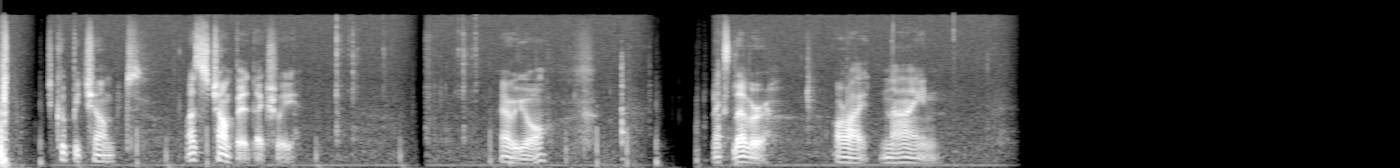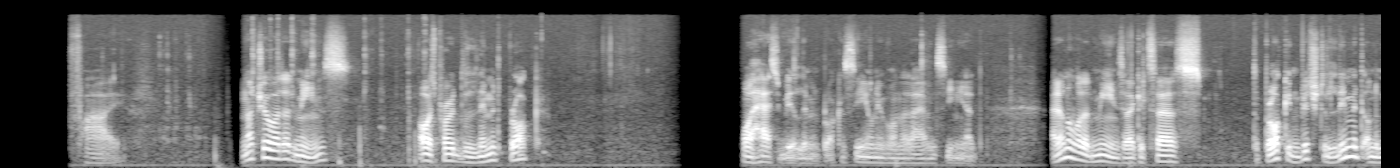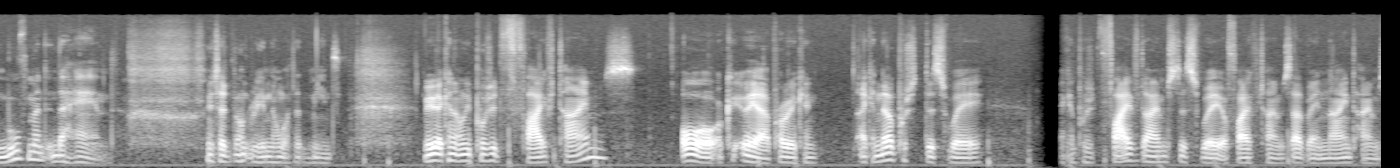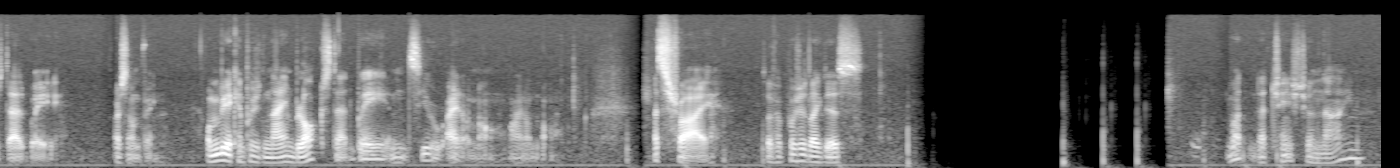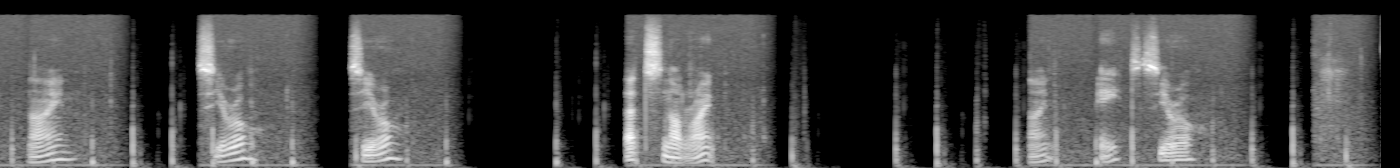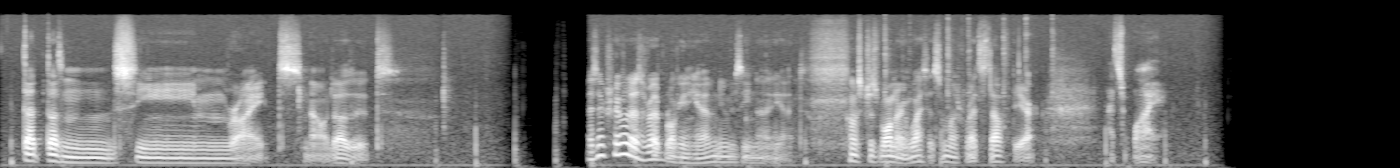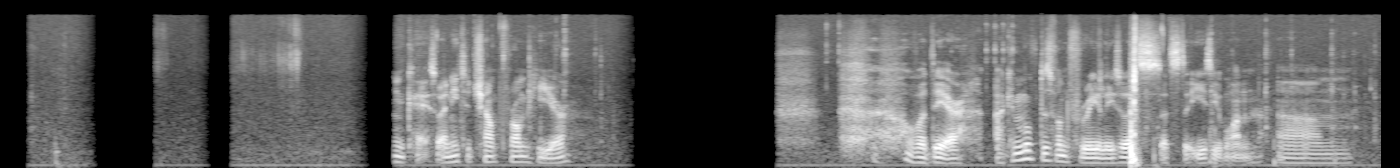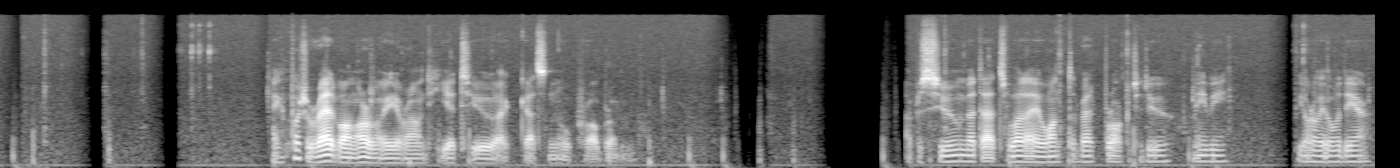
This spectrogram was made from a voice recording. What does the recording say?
It could be jumped. Let's jump it, actually. There we go. Next lever. Alright, nine. Five. Not sure what that means. Oh, it's probably the limit block. Well, it has to be a limit block. It's the only one that I haven't seen yet. I don't know what it means. Like it says, the block in which the limit on the movement in the hand. which I don't really know what that means. Maybe I can only push it five times? Oh, okay. Oh, yeah, probably I can. I can never push it this way. I can push it five times this way, or five times that way, nine times that way, or something. Or maybe I can push it nine blocks that way and zero. I don't know. I don't know. Let's try. So if I push it like this. What? That changed to a 9? 9? 0? 0? That's not right. 9? 8? 0? That doesn't seem right now, does it? There's actually, oh, there's red block in here. I haven't even seen that yet. I was just wondering, why is there so much red stuff there? That's why. Okay, so I need to jump from here over there. I can move this one freely, so that's that's the easy one. Um, I can push a red one all the way around here too, I guess no problem presume that that's what I want the red block to do, maybe. Be all the way over there.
